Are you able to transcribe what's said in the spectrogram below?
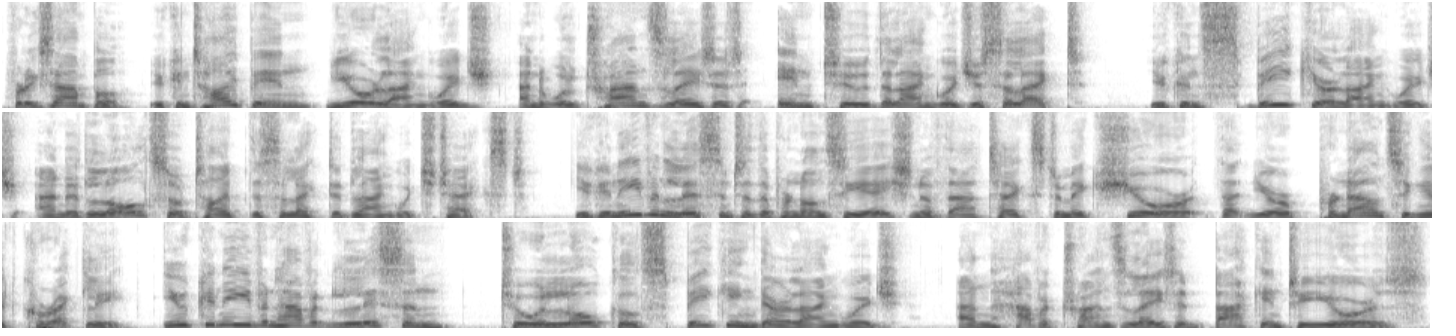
For example, you can type in your language and it will translate it into the language you select. You can speak your language and it'll also type the selected language text. You can even listen to the pronunciation of that text to make sure that you're pronouncing it correctly. You can even have it listen to a local speaking their language and have it translated back into yours.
